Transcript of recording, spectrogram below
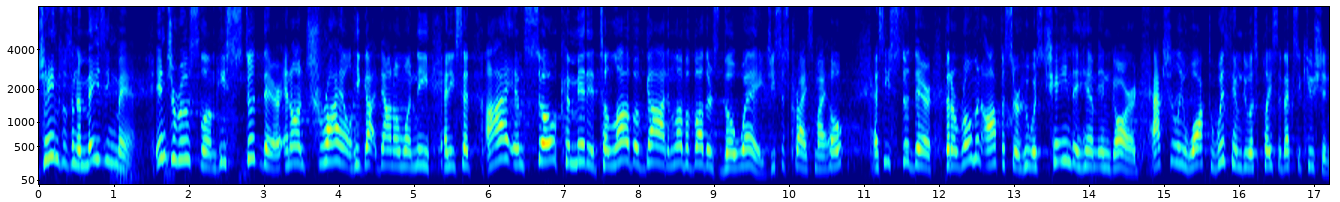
James was an amazing man. In Jerusalem, he stood there and on trial, he got down on one knee and he said, I am so committed to love of God and love of others the way, Jesus Christ, my hope. As he stood there, that a Roman officer who was chained to him in guard actually walked with him to his place of execution.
